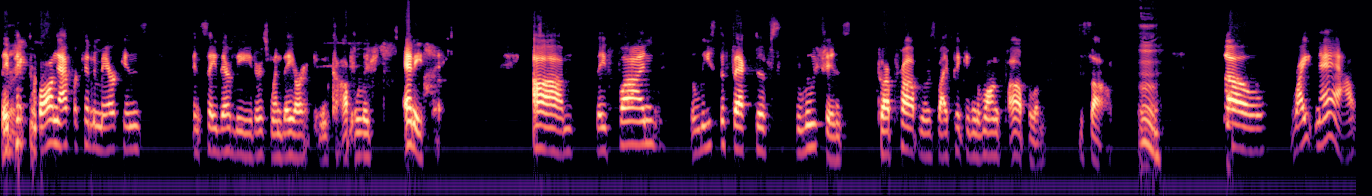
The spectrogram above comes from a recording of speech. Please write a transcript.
They right. pick the wrong African Americans and say they're leaders when they aren't accomplished anything. Um, they fund the least effective solutions to our problems by picking the wrong problem to solve. Mm. So right now,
